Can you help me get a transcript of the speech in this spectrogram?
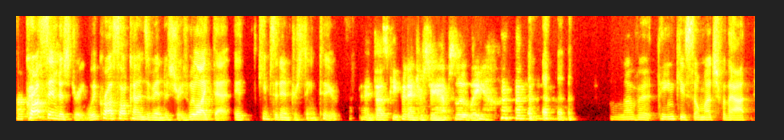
Perfect. Cross industry. We cross all kinds of industries. We like that. It keeps it interesting too. It does keep it interesting. Absolutely. I love it. Thank you so much for that.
